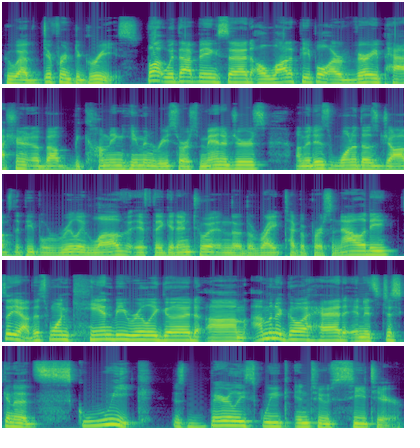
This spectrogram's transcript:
who have different degrees. But with that being said, a lot of people are very passionate about becoming human resource managers. Um, it is one of those jobs that people really love if they get into it and they're the right type of personality. So yeah, this one can be really good. Um, I'm gonna go ahead and it's just gonna squeak just barely squeak into C tier.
